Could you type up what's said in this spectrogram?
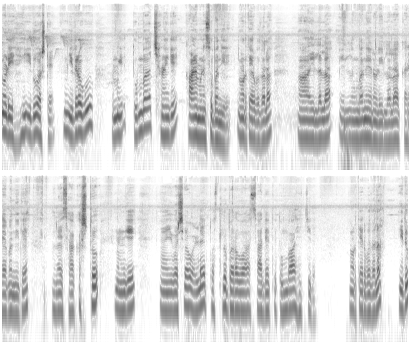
ನೋಡಿ, ಇದು ಅಷ್ಟೇ. ಇದ್ರಾಗೂ ನಮಗೆ ತುಂಬ ಚೆನ್ನಾಗಿ ಕಾಳುಮೆಣಸು ಬಂದಿದೆ. ನೋಡ್ತಾ ಇರ್ಬೋದಲ್ಲ? ಇಲ್ಲೆಲ್ಲ, ಇಲ್ಲಿ ಬಂದಿದೆ ನೋಡಿ, ಇಲ್ಲೆಲ್ಲ ಕರೆ ಬಂದಿದೆ. ಅಂದರೆ ಸಾಕಷ್ಟು ನಮಗೆ ಈ ವರ್ಷ ಒಳ್ಳೆ ಫಸಲು ಬರುವ ಸಾಧ್ಯತೆ ತುಂಬ ಹೆಚ್ಚಿದೆ. ನೋಡ್ತಾ ಇರ್ಬೋದಲ್ಲ? ಇದು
